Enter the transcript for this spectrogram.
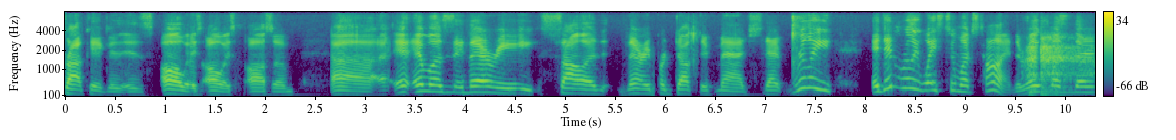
dropkick is always always awesome. Uh, it, it was a very solid, very productive match that really it didn't really waste too much time. There really wasn't there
